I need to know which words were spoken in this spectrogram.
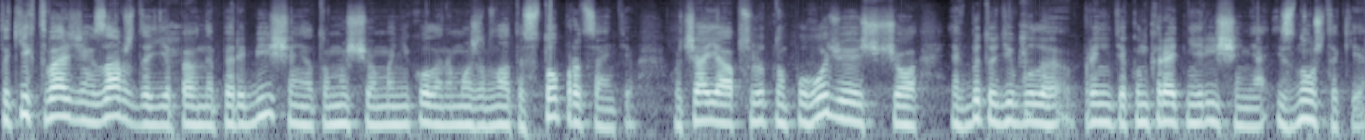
таких твердженнях завжди є певне перебільшення, тому що ми ніколи не можемо знати 100%. Хоча я абсолютно погоджуюсь, що якби тоді були прийняті конкретні рішення і знову ж таки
